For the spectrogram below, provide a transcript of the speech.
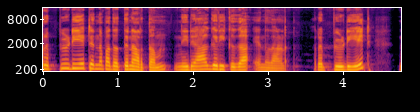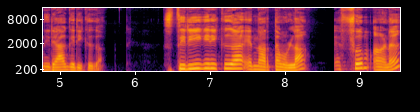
റെപ്യൂഡിയേറ്റ് എന്ന പദത്തിനർത്ഥം നിരാകരിക്കുക എന്നതാണ്. റെപ്യൂഡിയേറ്റ് നിരാകരിക്കുക. സ്ഥിരീകരിക്കുക എന്നർത്ഥമുള്ള എം ആണ്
